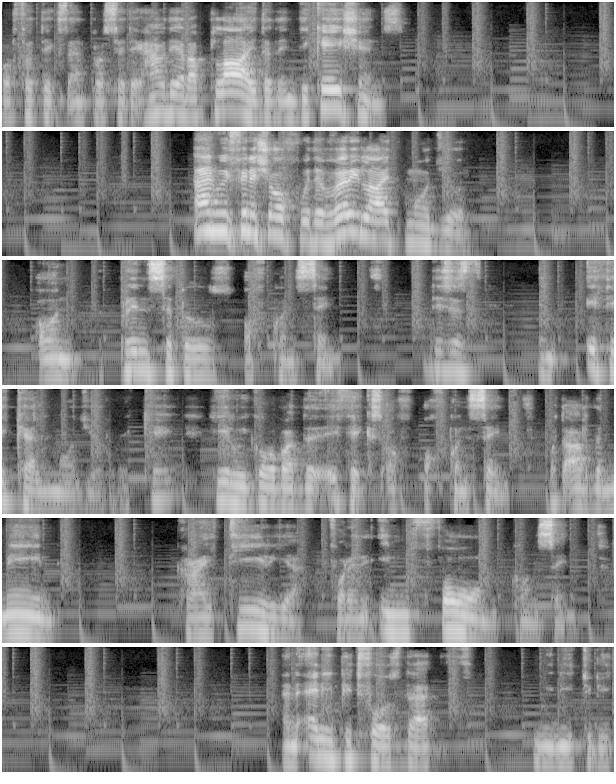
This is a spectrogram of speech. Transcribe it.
orthotics and prosthetics? How they are applied the indications? And we finish off with a very light module on principles of consent. This is an ethical module okay? Here we go about the ethics of, of consent. What are the main criteria for an informed consent? And any pitfalls that we need to be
